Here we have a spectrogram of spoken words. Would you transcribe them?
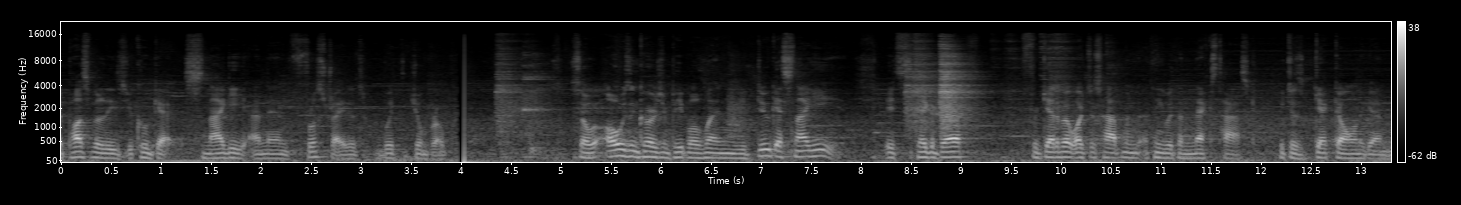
the possibilities you could get snaggy and then frustrated with the jump rope. So always encouraging people when you do get snaggy, it's to take a breath, forget about what just happened, and think about the next task, which is get going again.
